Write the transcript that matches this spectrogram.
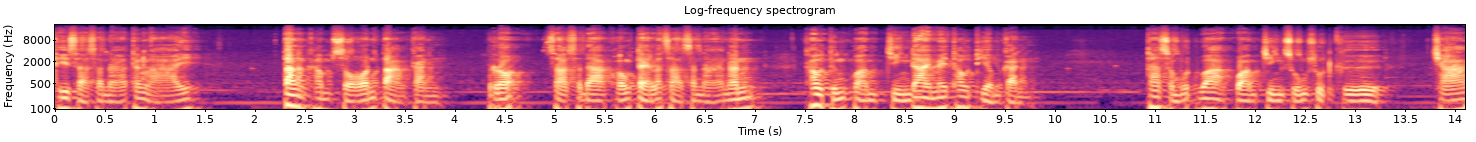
ที่ศาสนาทั้งหลาย ตั้งคำสอนต่างกัน เพราะศาสดาของแต่ละศาสนานั้น เข้าถึงความจริงได้ไม่เท่าเทียมกัน ถ้าสมมติว่าความจริงสูงสุดคือ ช้าง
